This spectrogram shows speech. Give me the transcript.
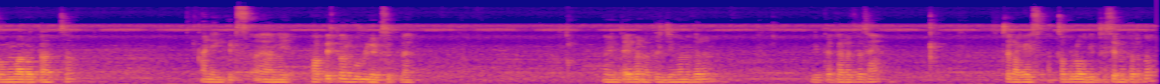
सोमवार होता आजचा. आणि इकडेच आणि ऑफिस पण खूप लेट सुटलं आहे नवीन ताई पण आता जेवण करेल. इथं करायचंच आहे. चला काहीच आजचा ब्लॉग इथं सेंड करतो.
